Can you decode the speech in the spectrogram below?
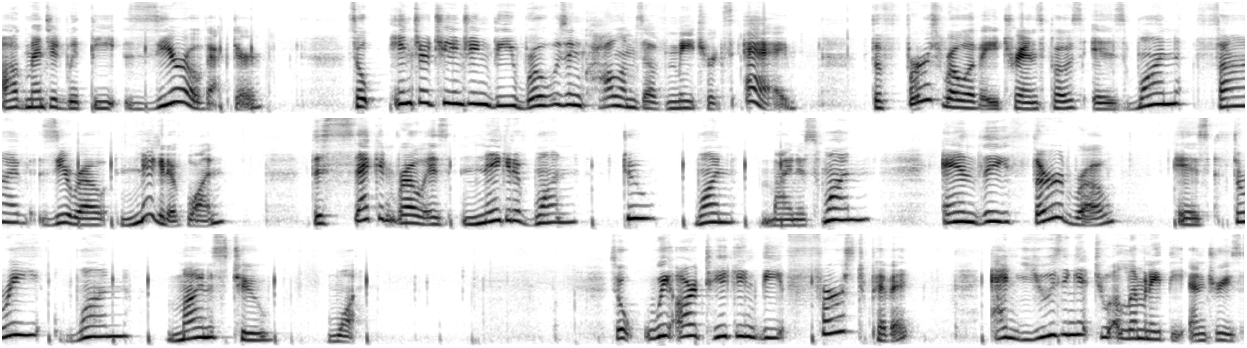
augmented with the zero vector. So interchanging the rows and columns of matrix A, the first row of A transpose is 1, 5, 0, negative 1. The second row is negative 1, 2, 1, minus 1. And the third row is 3, 1, minus 2, 1. So we are taking the first pivot and using it to eliminate the entries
